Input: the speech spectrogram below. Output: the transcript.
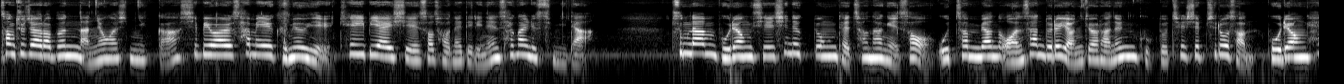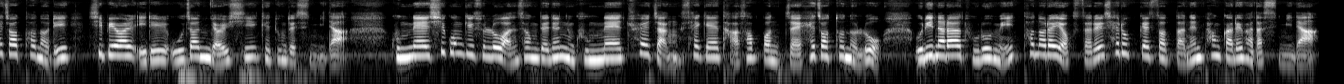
청취자 여러분 안녕하십니까? 12월 3일 금요일 KBIC에서 전해드리는 생활 뉴스입니다. 충남 보령시 신흑동 대천항에서 5천면 원산도를 연결하는 국도 77호선 보령 해저 터널이 12월 1일 오전 10시 개통됐습니다. 국내 시공 기술로 완성되는 국내 최장 세계 다섯 번째 해저 터널로 우리나라 도로 및 터널의 역사를 새롭게 썼다는 평가를 받았습니다.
